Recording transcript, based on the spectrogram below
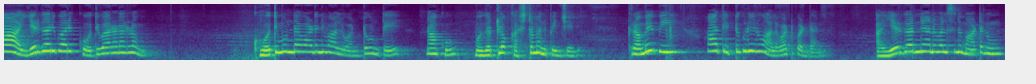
ఆ అయ్యర్గారి వారి కోతివారనడం కోతిముండవాడని వాళ్ళు అంటూ ఉంటే నాకు మొదట్లో కష్టం అనిపించేది క్రమేపీ ఆ తిట్టుకు నేను అలవాటు పడ్డాను. అయ్యర్ గారిని అనవలసిన మాటను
